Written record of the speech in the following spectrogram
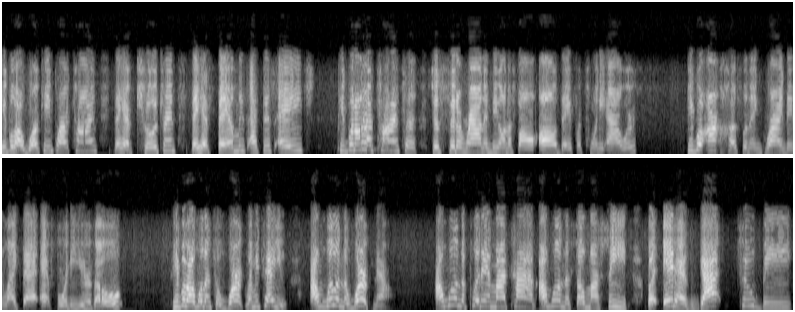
People are working part time. They have children. They have families at this age. People don't have time to just sit around and be on the phone all day for 20 hours. People aren't hustling and grinding like that at 40 years old. People are willing to work. Let me tell you, I'm willing to work now. I'm willing to put in my time. I'm willing to sow my seed, but it has got to be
